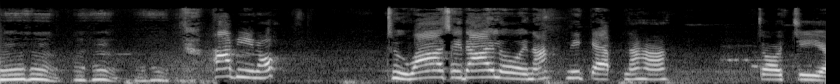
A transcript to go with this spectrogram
อือหืออือหืออือหือผ้าดีเนาะถือว่าใช้ได้เลยนะ นี่แกปนะคะ จอร์เจีย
